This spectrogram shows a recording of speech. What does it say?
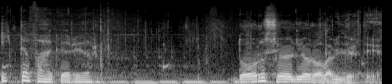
ilk defa görüyorum. Doğru söylüyor olabilirdi.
